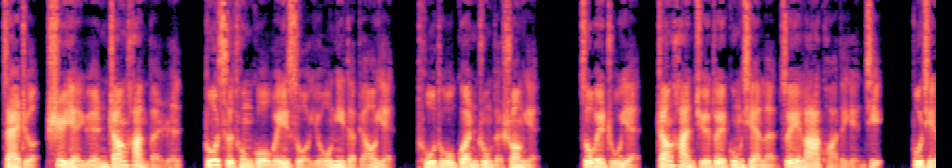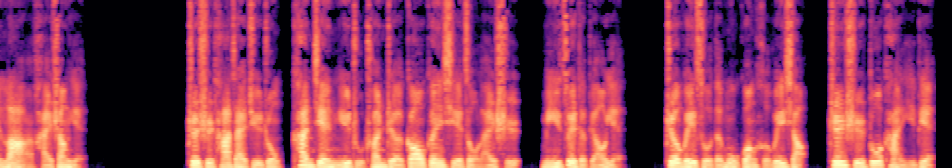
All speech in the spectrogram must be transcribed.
再者，是演员张翰本人多次通过猥琐油腻的表演荼毒观众的双眼。作为主演，张翰绝对贡献了最拉垮的演技，不仅辣耳还伤眼。这是他在剧中看见女主穿着高跟鞋走来时迷醉的表演，这猥琐的目光和微笑，真是多看一遍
